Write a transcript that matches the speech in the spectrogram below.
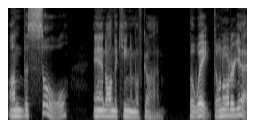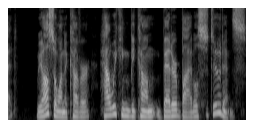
on the soul, and on the kingdom of God. But wait, don't order yet. We also want to cover how we can become better Bible students.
